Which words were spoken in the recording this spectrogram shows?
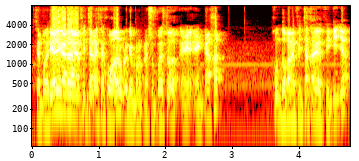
Se podría llegar a fichar a este jugador porque por presupuesto eh, encaja. Junto con el fichaje de Ziquilla.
